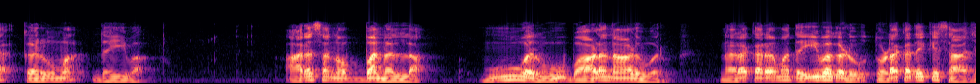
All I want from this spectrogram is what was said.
ಕರುಮ ದೈವ. ಅರಸನೊಬ್ಬನಲ್ಲ, ಮೂವರು ಬಾಳನಾಳುವರು. ನರಕರಮ ದೈವಗಳು ತೊಡಕದಕ್ಕೆ ಸಾಜ.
